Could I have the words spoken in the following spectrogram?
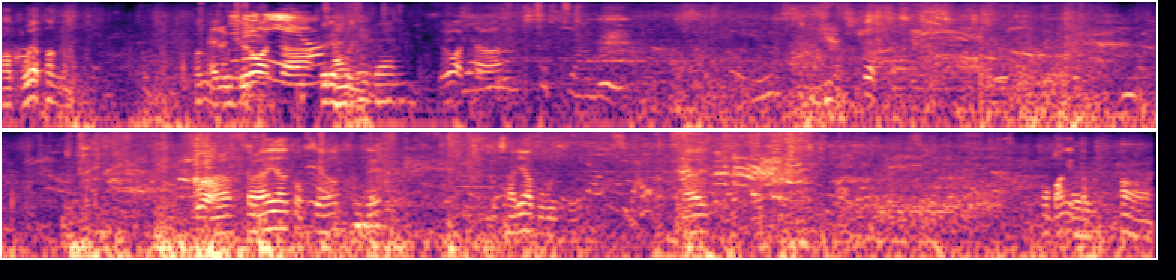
와 뭐야 방금 방금 애들? 들어왔다. 그래 안 뭐지? 힐벤 들어왔다. 죽지 않아 알았어 라이한테 없어요 근데. 저 자리야 보고 있어요. 라이 어 망했다. 아.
